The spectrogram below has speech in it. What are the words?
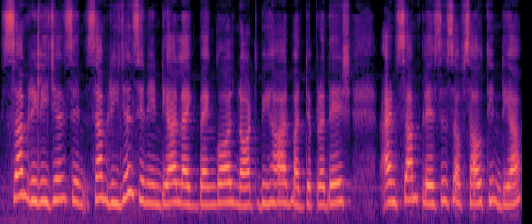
Some religions in some regions in India like Bengal, North Bihar, Madhya Pradesh and some places of South India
